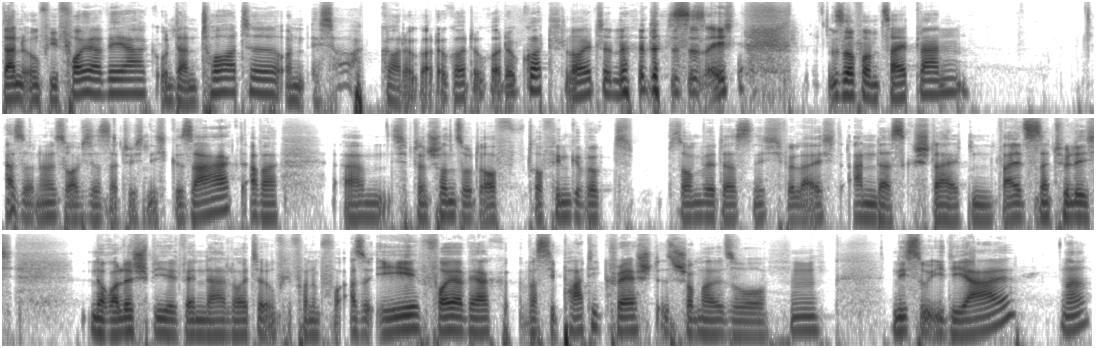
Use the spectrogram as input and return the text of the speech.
dann irgendwie Feuerwerk und dann Torte und ich so, oh Gott, oh Gott, oh Gott, oh Gott, oh Gott, Leute, ne? das ist echt so vom Zeitplan. Also, ne, so habe ich das natürlich nicht gesagt, aber ähm, ich habe dann schon so drauf, drauf hingewirkt, sollen wir das nicht vielleicht anders gestalten, weil es natürlich eine Rolle spielt, wenn da Leute irgendwie von einem, also eh Feuerwerk, was die Party crasht, ist schon mal so hm, nicht so ideal. Ne?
